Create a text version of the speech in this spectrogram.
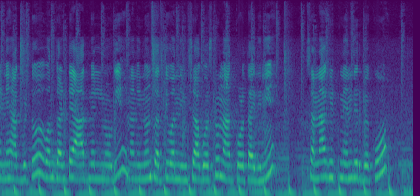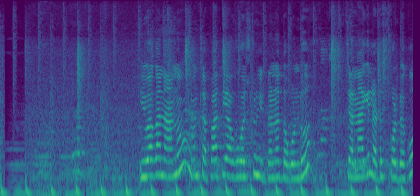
ಎಣ್ಣೆ ಹಾಕಿಬಿಟ್ಟು ಒಂದು ಗಂಟೆ ಆದಮೇಲೆ ನೋಡಿ, ನಾನು ಇನ್ನೊಂದು ಸರ್ತಿ ಒಂದು ನಿಮಿಷ ಆಗುವಷ್ಟು ನಾದ್ಕೊಳ್ತಾ ಇದ್ದೀನಿ. ಚೆನ್ನಾಗಿ ಹಿಟ್ಟು ನೆಂದಿರಬೇಕು ಇವಾಗ ನಾನು ಒಂದು ಚಪಾತಿ ಆಗುವಷ್ಟು ಹಿಟ್ಟನ್ನು ತಗೊಂಡು ಚೆನ್ನಾಗಿ ಲಟ್ಟಿಸ್ಕೊಳ್ಬೇಕು.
